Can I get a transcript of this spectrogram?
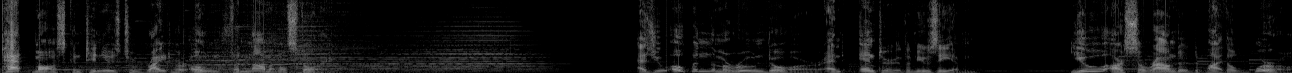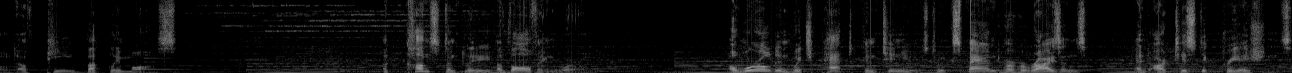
Pat Moss continues to write her own phenomenal story. As you open the maroon door and enter the museum, you are surrounded by the world of P. Buckley Moss. A constantly evolving world. A world in which Pat continues to expand her horizons and artistic creations.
